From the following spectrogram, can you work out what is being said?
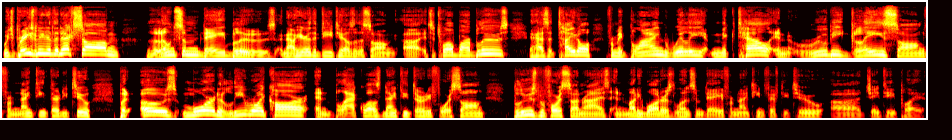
Which brings me to the next song, Lonesome Day Blues. Now, here are the details of the song. Uh, it's a 12 bar blues. It has a title from a blind Willie McTell and Ruby Glaze song from 1932, but owes more to Leroy Carr and Blackwell's 1934 song, Blues Before Sunrise, and Muddy Waters' Lonesome Day from 1952. Uh, JT, play it.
